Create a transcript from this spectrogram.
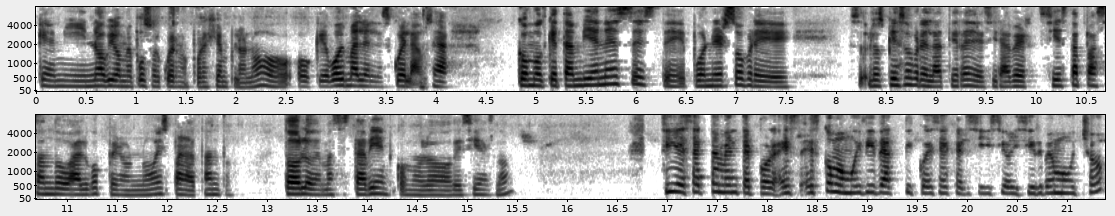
que mi novio me puso el cuerno, por ejemplo, ¿no? O, o, que voy mal en la escuela. O sea, como que también es este poner sobre los pies sobre la tierra y decir, a ver, sí está pasando algo, pero no es para tanto. Todo lo demás está bien, como lo decías, ¿no? Sí, exactamente. Por, es, es como muy didáctico ese ejercicio y sirve mucho.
